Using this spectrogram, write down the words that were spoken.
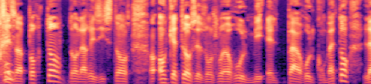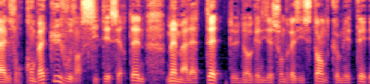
très importante dans la résistance. En, 14, elles ont joué un rôle, mais elles, pas un rôle combattant. Là, elles ont combattu. Vous en citez certaines, même à la tête d'une organisation de résistante comme l'était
